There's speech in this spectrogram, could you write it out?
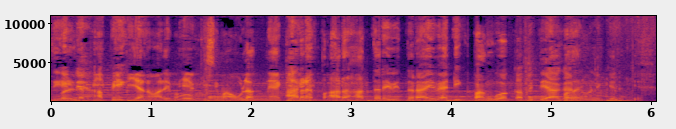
තියන අපි කියනවාද ඒ කිසිම අවුලක් නෑ අර අර හත්තර විතරයි වැඩික් පංගුවක් අපි තියාගන්න ඕනි කියලක.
